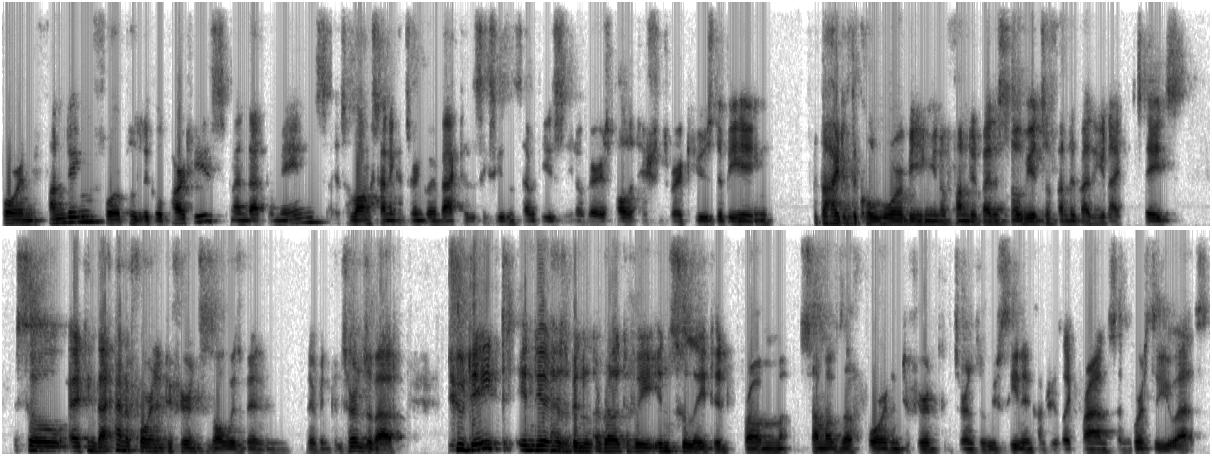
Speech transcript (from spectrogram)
foreign funding for political parties, and that remains. It's a long standing concern going back to the 60s and 70s. You know, various politicians were accused of being, the height of the Cold War, being you know, funded by the Soviets or funded by the United States. So I think that kind of foreign interference has always been, there have been concerns about. To date, India has been relatively insulated from some of the foreign interference concerns that we've seen in countries like France and, of course, the US.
